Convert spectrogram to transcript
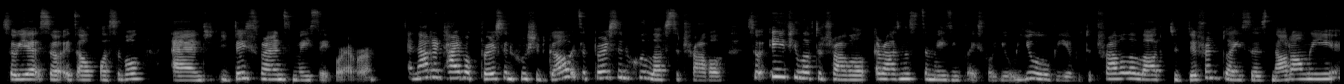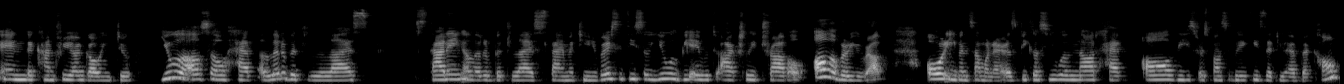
So, yeah, so it's all possible, and these friends may stay forever. Another type of person who should go, it's a person who loves to travel. So if you love to travel, Erasmus is an amazing place for you. You will be able to travel a lot to different places, not only in the country you're going to, you will also have a little bit less studying a little bit less time at university so you will be able to actually travel all over Europe or even somewhere else because you will not have all these responsibilities that you have back home.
